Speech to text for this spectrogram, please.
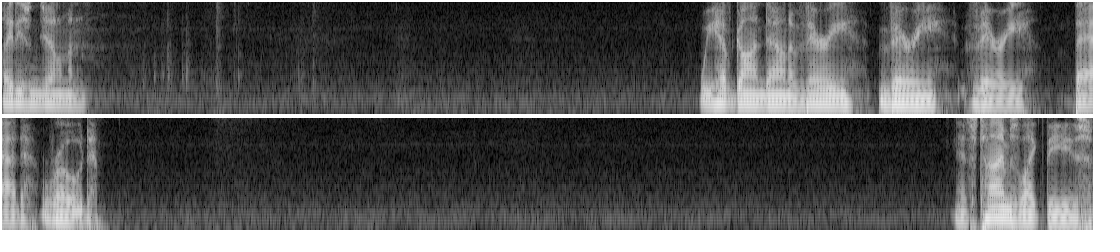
Ladies and gentlemen, we have gone down a very, very, very bad road. It's times like these.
